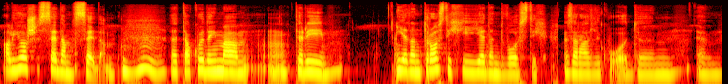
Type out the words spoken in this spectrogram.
ali još 7-7. Mm-hmm. Tako da ima tri jedan trostih i jedan dvostih za razliku od um,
